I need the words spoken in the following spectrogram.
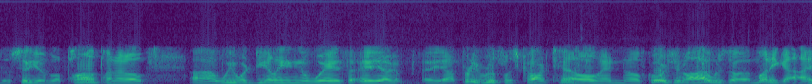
the city of La Pompano uh, we were dealing with a, a, a pretty ruthless cartel, and of course, you know, I was the money guy,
